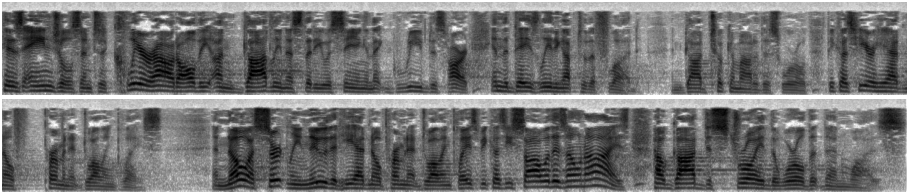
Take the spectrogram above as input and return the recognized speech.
his angels and to clear out all the ungodliness that he was seeing and that grieved his heart in the days leading up to the flood. And God took him out of this world because here he had no permanent dwelling place. And Noah certainly knew that he had no permanent dwelling place because he saw with his own eyes how God destroyed the world that then was.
